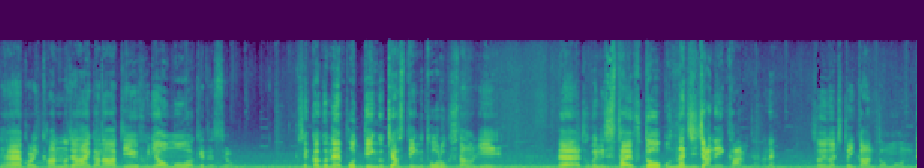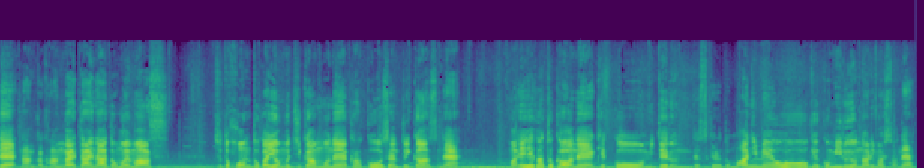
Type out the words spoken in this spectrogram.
ねこれいかんのじゃないかなっていうふうには思うわけですよ。せっかくね、ポッティング、キャスティング登録したのに、ね特にスタイフと同じじゃねえか、みたいなね。そういうのはちょっといかんと思うんで、なんか考えたいなと思います。ちょっと本とか読む時間もね、確保せんといかんすね。まあ、映画とかはね、結構見てるんですけれども、アニメを結構見るようになりましたね。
